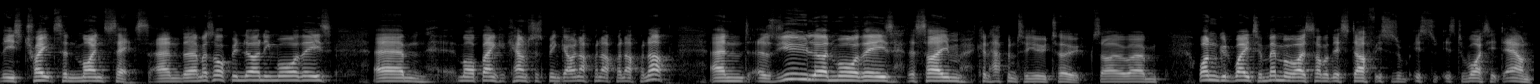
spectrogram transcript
these traits and mindsets. And um, as I've been learning more of these, um, my bank account's just been going up and up and up and up. And as you learn more of these, the same can happen to you too. So um, one good way to memorize some of this stuff is to, is, is to write it down.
